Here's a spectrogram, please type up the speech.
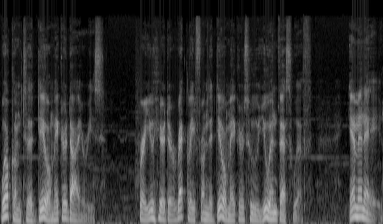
Welcome to Dealmaker Diaries, where you hear directly from the deal makers who you invest with. M&A,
